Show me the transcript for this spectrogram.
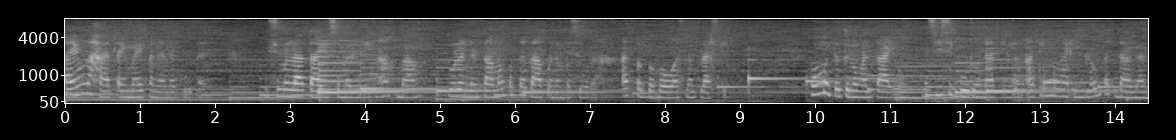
Tayong lahat ay may pananagutan. Magsimula tayo sa maliliit na hakbang tulad ng tamang pagtatapon ng basura at pagbabawas ng plastic. Kung magtutulungan tayo, masisiguro natin ang ating mga ilog at dagat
